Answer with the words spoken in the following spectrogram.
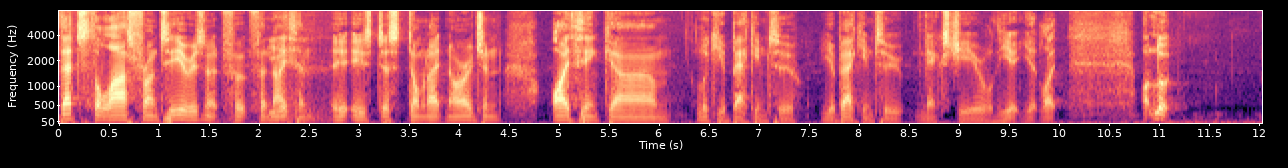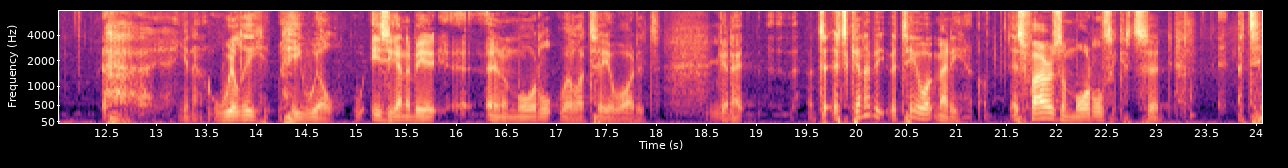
that's the last frontier, isn't it, for for Nathan? i- Is just dominating Origin. I think. Um, look, you back him to you back him to next year or the year. You, like, uh, look, you know, will he? He will. Is he going to be an immortal? Well, I tell you what, it's gonna. It's, it's going to be. I tell you what, Matty. As far as immortals are concerned,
